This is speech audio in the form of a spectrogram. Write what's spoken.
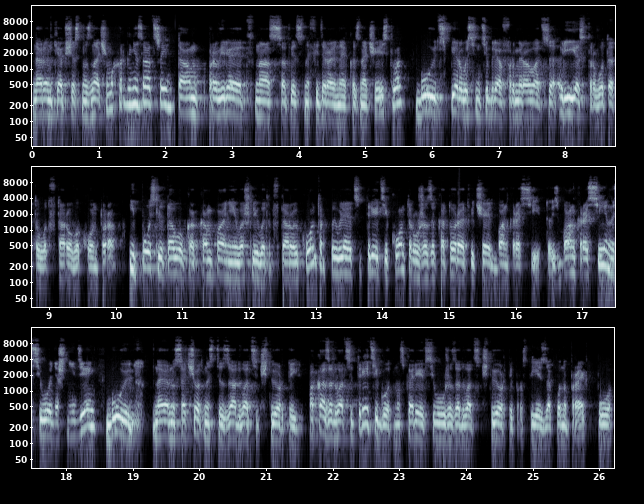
на рынке общественно значимых организаций. Там проверяет нас, соответственно, федеральное казначейство. Будет с 1 сентября формироваться реестр вот этого вот второго контура контура. И после того, как компании вошли в этот второй контур, появляется третий контур, уже за который отвечает Банк России. То есть Банк России на сегодняшний день будет, наверное, с отчетностью за 24 пока за 23 год, но скорее всего уже за 24 просто есть законопроект по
